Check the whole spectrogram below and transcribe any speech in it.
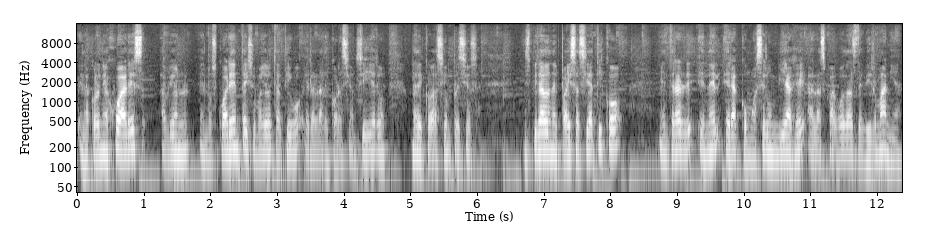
en la colonia Juárez, abrió en, en, los 40 y su mayor atractivo era la decoración. Sí, era una decoración preciosa. Inspirado en el país asiático, entrar en él era como hacer un viaje a las pagodas de Birmania.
